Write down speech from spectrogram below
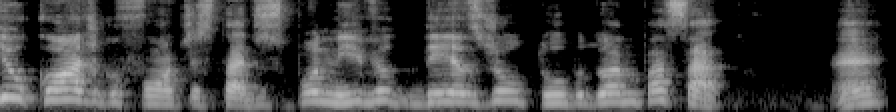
que o código-fonte está disponível desde outubro do ano passado. Né?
